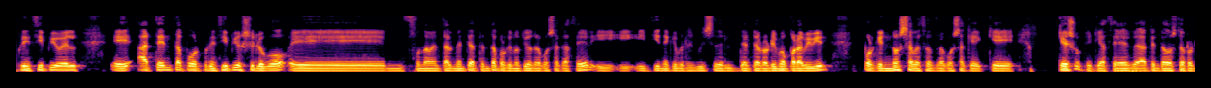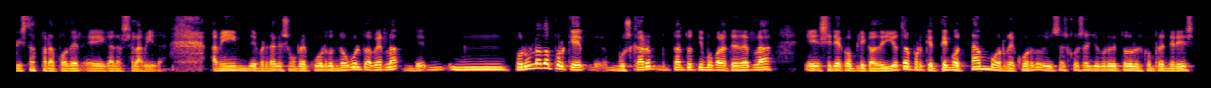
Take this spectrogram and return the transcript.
principio él eh, atenta por principios y luego eh, fundamentalmente atenta porque no tiene otra cosa que hacer y tiene que servirse del, del terrorismo para vivir porque no sabe hacer otra cosa que, que, eso, que, que, hacer atentados terroristas para poder eh, ganarse la vida. A mí, de verdad que es un recuerdo, no he vuelto a verla, mm, por un lado porque buscar tanto tiempo para tenerla eh, sería complicado y otra porque tengo tan buen recuerdo y esas cosas yo creo que todos los comprenderéis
